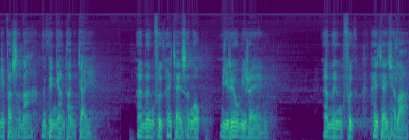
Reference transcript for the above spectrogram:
มีปัสนาไม่เป็นงานทางใจ อันหนึ่งฝึกให้ใจสงบ มีเรี่ยวมีแรง อันหนึ่งฝึกให้ใจฉลาด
